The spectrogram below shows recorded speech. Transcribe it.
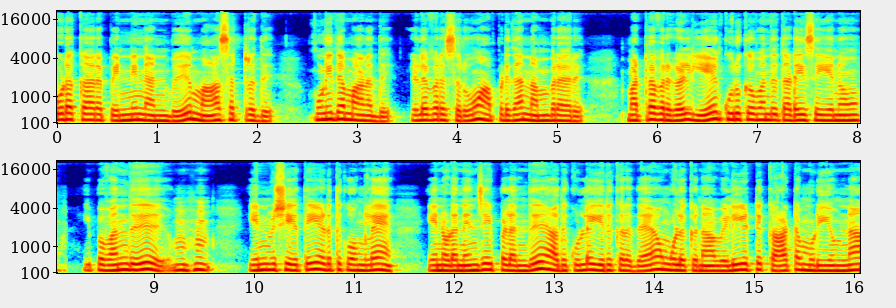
ஊடக்கார பெண்ணின் அன்பு மாசற்றது புனிதமானது. இளவரசரும் அப்படி தான் நம்புறாரு. மற்றவர்கள் ஏன் குறுக்க வந்து தடை செய்யணும்? இப்போ வந்து ம் என் விஷயத்தையே எடுத்துக்கோங்களேன். என்னோட நெஞ்சை பிளந்து அதுக்குள்ளே இருக்கிறத உங்களுக்கு நான் வெளியிட்டு காட்ட முடியும்னா?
